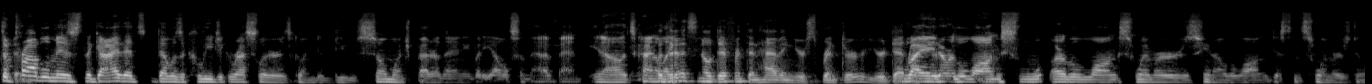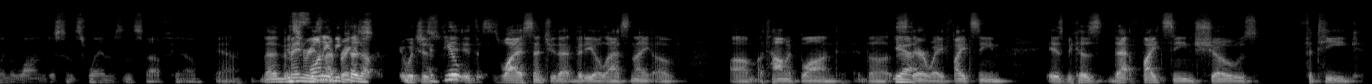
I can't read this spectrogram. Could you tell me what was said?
the problem is the guy that's that was a collegiate wrestler is going to do so much better than anybody else in that event. You know, it's kind of like then it's no different than having your sprinter, your deadlifter, right or the long sw- or the long swimmers. You know, the long distance swimmers doing the long distance swims and stuff. You know, Yeah, the, the main reason funny I bring because it up, which is feel- it- this is why I sent you that video last night of um, Atomic Blonde, the Yeah. stairway fight scene, is because that fight scene shows fatigue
